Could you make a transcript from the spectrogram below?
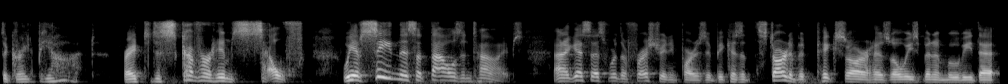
the great beyond, right? To discover himself. We have seen this a thousand times And I guess that's where the frustrating part is it because at the start of it, Pixar has always been a movie that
